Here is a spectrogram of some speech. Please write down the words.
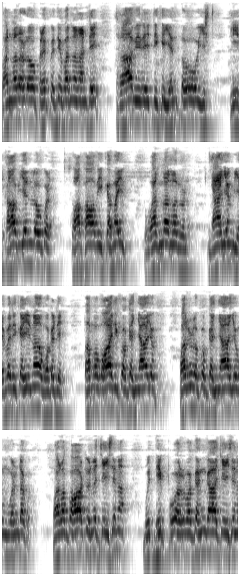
వర్ణలలో ప్రకృతి వర్ణన అంటే రావిరెడ్డికి ఎంతో ఇష్టం ఈ కావ్యంలో కూడా స్వాభావికమైన వర్ణనలు న్యాయం ఎవరికైనా ఒకటే. తమ వారికి ఒక న్యాయం పరులకు ఒక న్యాయం ఉండకు పొరపాటున చేసిన బుద్ధిపూర్వకంగా చేసిన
